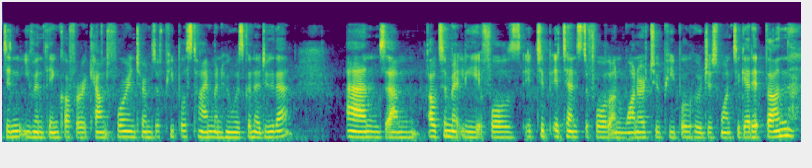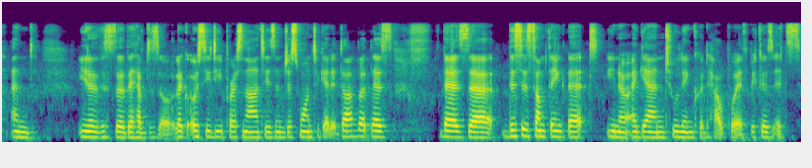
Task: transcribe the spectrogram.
didn't even think of or account for in terms of people's time and who was going to do that and um, ultimately it falls it, it tends to fall on one or two people who just want to get it done and you know this uh, they have this like ocd personalities and just want to get it done but there's there's uh, this is something that you know again tooling could help with because it's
